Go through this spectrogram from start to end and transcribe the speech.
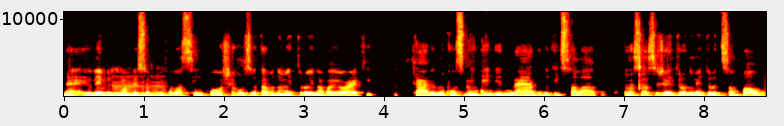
Né? Eu lembro de uma pessoa que me Uhum. falou assim: Poxa, Rose, eu estava no metrô em Nova York, cara, eu não conseguia entender nada do que eles falavam. Falei assim: ó, Você já entrou no metrô de São Paulo?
